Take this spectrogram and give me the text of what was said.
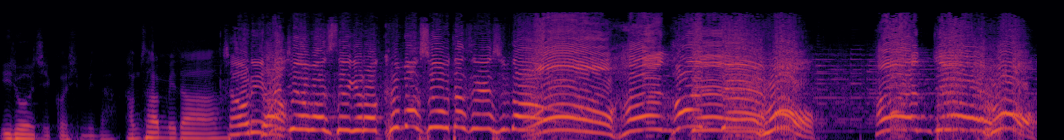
이루어질 것입니다. 감사합니다. 자 우리 한지호 마스터에게로 큰 박수 부탁드리겠습니다. 어, 한대호! 한대호!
